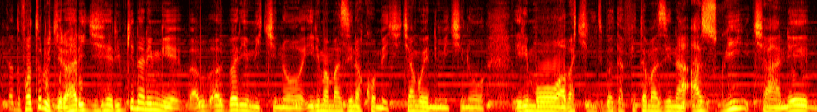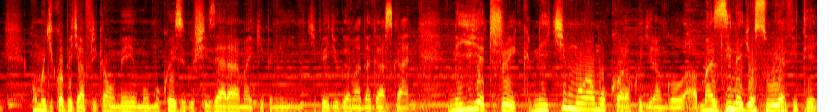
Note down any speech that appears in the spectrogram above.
Reka dufate urugero. Hari igihe rimwe na rimwe aba- ari imikino irimo amazina akomeye cyangwa wenda imikino irimo abakinnyi badafite amazina azwi cyane nko mu gikombe cya Afurika mu kwezi gushize hari amakipe nk'ikipe y'igihugu ya Madagascar. Ni iyihe trick? Ni iki muba mukora kugira ngo amazina yose uyafite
